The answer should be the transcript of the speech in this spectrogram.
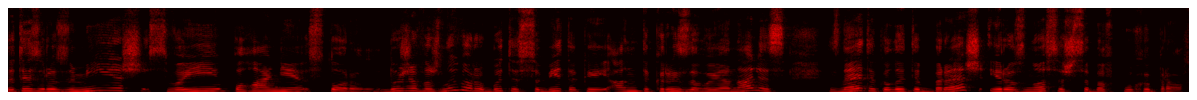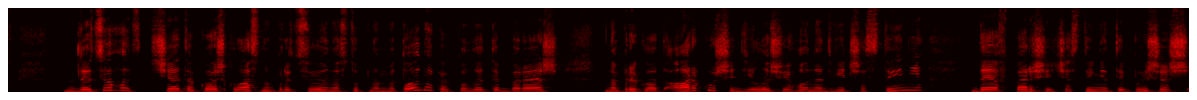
то ти зрозумієш свої погані сторони. Дуже важливо робити собі такий антикризовий аналіз, знаєте, коли ти береш і розносиш себе в пух і прах. Для цього ще також класно працює наступна методика, коли ти береш, наприклад, аркуш і ділиш його на дві частини, де в першій частині ти пишеш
